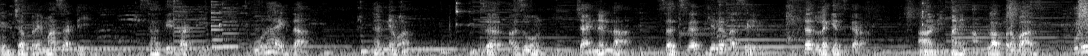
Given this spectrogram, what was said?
तुमच्या प्रेमासाठी साथीसाठी पुन्हा एकदा धन्यवाद. जर अजून चॅनलला सबस्क्राईब केलं नसेल तर लगेच करा. आणि आणि आपला प्रवास पुढे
